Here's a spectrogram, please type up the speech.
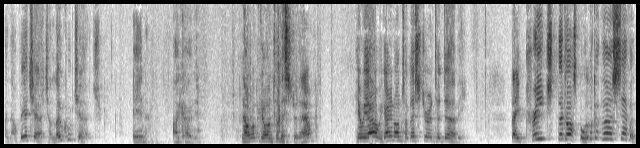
and there'll be a church, a local church in Iconium. Now I want to go on to Lystra now. Here we are, we're going on to Lystra and to Derbe. They preached the gospel. Look at verse 7.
